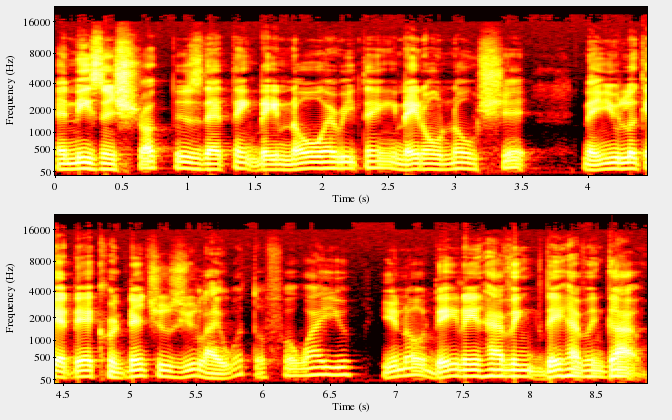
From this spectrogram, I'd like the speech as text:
And these instructors that think they know everything, they don't know shit. Then you look at their credentials, you like, what the fuck? Why you? You know, they ain't having they haven't got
